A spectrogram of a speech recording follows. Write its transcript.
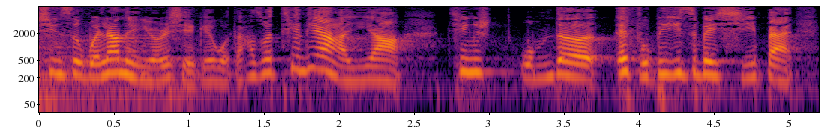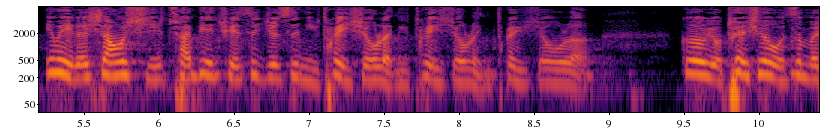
信是文亮的女儿写给我的，她说：“天天阿姨啊，听我们的 FB 一直被洗版，因为有个消息传遍全世界，就是你退休了，你退休了，你退休了。各位有退休有这么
